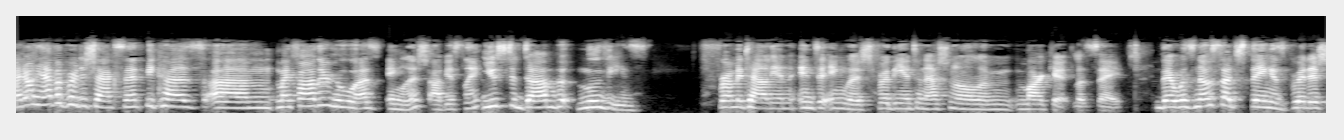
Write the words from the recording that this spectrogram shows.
I don't have a British accent because um, my father, who was English, obviously, used to dub movies from Italian into English for the international um, market, let's say. There was no such thing as British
